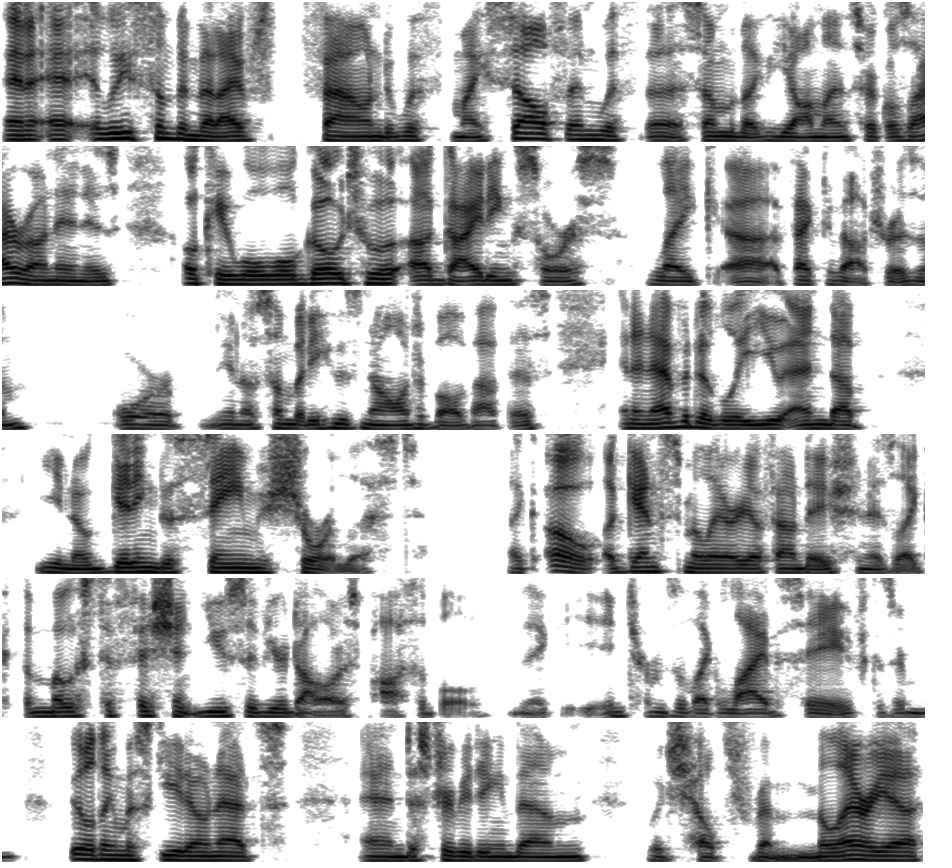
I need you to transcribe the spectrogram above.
And at, least something that i've found with myself and with uh, some of like the online circles i run in is okay well we'll go to a, a guiding source like uh, effective altruism or you know somebody who's knowledgeable about this. And inevitably you end up you know getting the same short list like oh against malaria foundation is like the most efficient use of your dollars possible like in terms of like lives saved because they're building mosquito nets and distributing them which helps prevent malaria.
